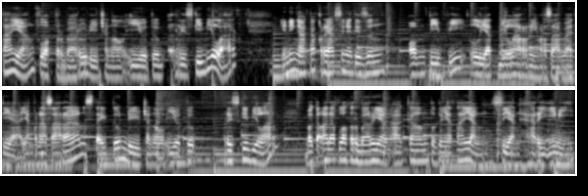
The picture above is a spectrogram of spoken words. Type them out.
tayang vlog terbaru di channel Youtube Rizky Bilar. Ini ngakak reaksi netizen Om TV lihat Bilar nih persahabat ya. Yang penasaran stay tune di channel Youtube Rizky Bilar bakal ada vlog terbaru yang akan tentunya tayang siang hari ini.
